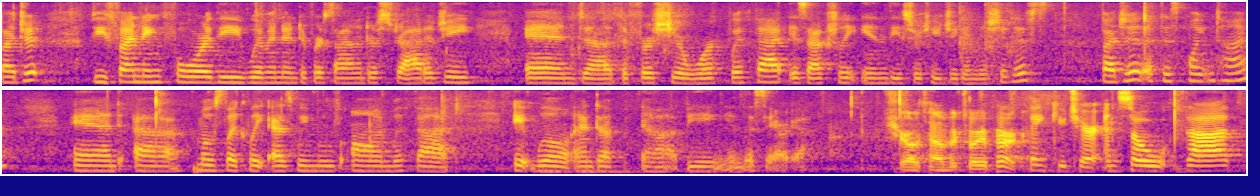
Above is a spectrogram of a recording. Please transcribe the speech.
budget, the funding for the Women and Diverse Islander strategy and uh, the first year work with that is actually in the strategic initiatives budget at this point in time. And uh, most likely, as we move on with that, it will end up uh, being in this area. Charlottetown Victoria Park. Thank you, Chair. And so that,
